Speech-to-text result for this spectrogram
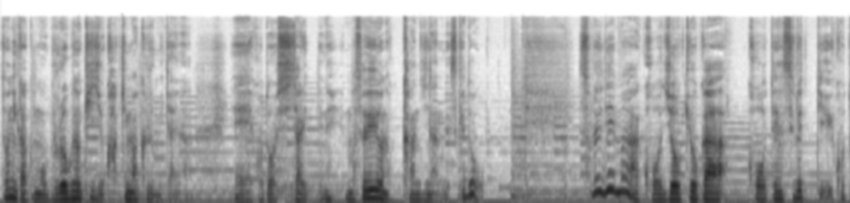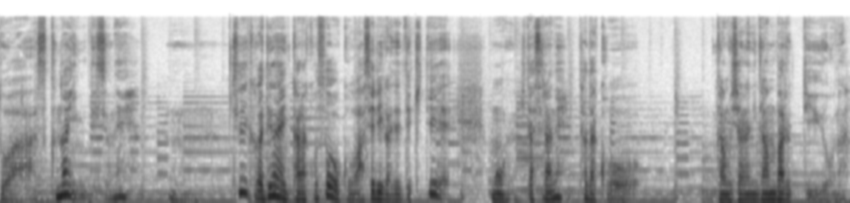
とにかくもうブログの記事を書きまくるみたいな、え、ことをしたりってね、まあ、そういうような感じなんですけどそれでまあこう状況が好転するっていうことは少ないんですよね。うん、成果が出ないからこそこう焦りが出てきてもうひたすらねただこうがむしゃらに頑張るっていうような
